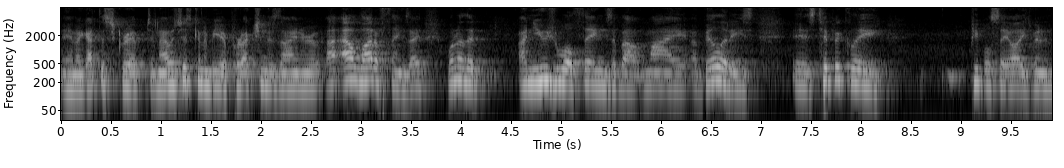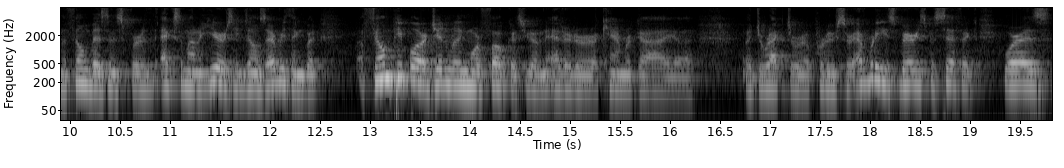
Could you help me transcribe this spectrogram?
and I got the script, and I was just going to be a production designer. A, lot of things. I, one of the unusual things about my abilities is typically people say, "Oh, he's been in the film business for X amount of years. He knows everything." But film people are generally more focused. You have an editor, a camera guy, a, a director, a producer. Everybody is very specific. Whereas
